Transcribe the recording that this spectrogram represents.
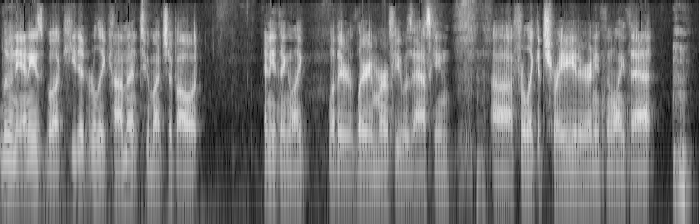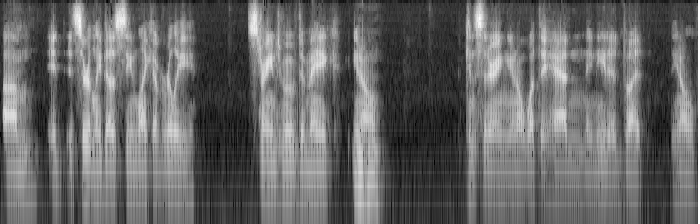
Lou Nanne's book, he didn't really comment too much about anything like whether Larry Murphy was asking uh, for like a trade or anything like that. Um, it it certainly does seem like a really strange move to make. You mm-hmm. know, considering you know what they had and they needed. But you know,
